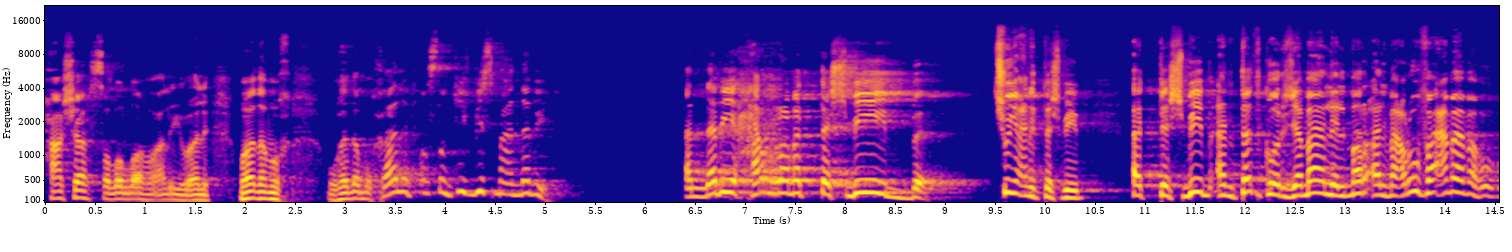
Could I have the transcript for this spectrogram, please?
حاشاه صلى الله عليه وآله. وهذا مخ وهذا مخالف أصلا كيف بيسمع النبي. النبي حرم التشبيب. شو يعني التشبيب؟ التشبيب أن تذكر جمال المرأة المعروفة أمامه.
